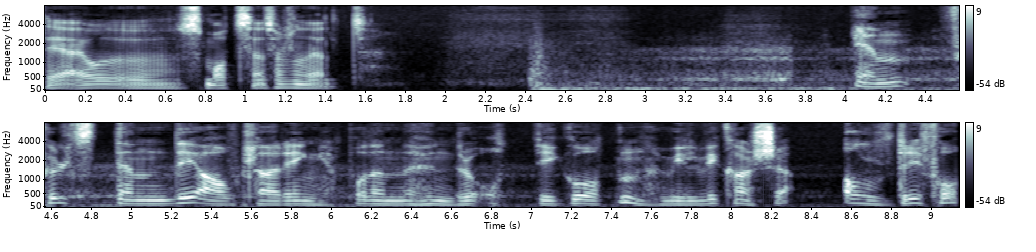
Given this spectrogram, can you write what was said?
Det er jo smått sensasjonelt. En fullstendig avklaring på denne 180-gåten vil vi kanskje aldri få.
